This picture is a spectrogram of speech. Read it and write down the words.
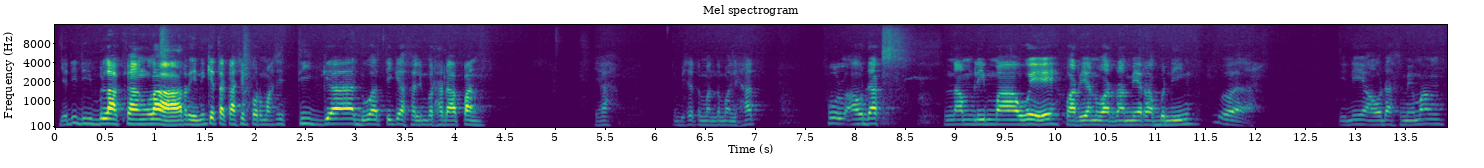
Jadi di belakang lar ini kita kasih formasi 3 2 3 saling berhadapan. Ya bisa teman-teman lihat. Full Audax 65W varian warna merah bening. Wah ini Audax memang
